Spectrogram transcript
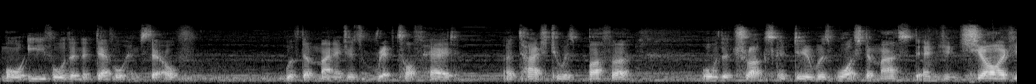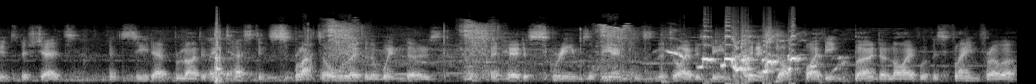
more evil than the devil himself. With the manager's ripped off head attached to his buffer, all the trucks could do was watch the masked engine charge into the sheds and see their blood and intestines splatter all over the windows and hear the screams of the engines and the drivers being finished off by being burned alive with his flamethrower.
